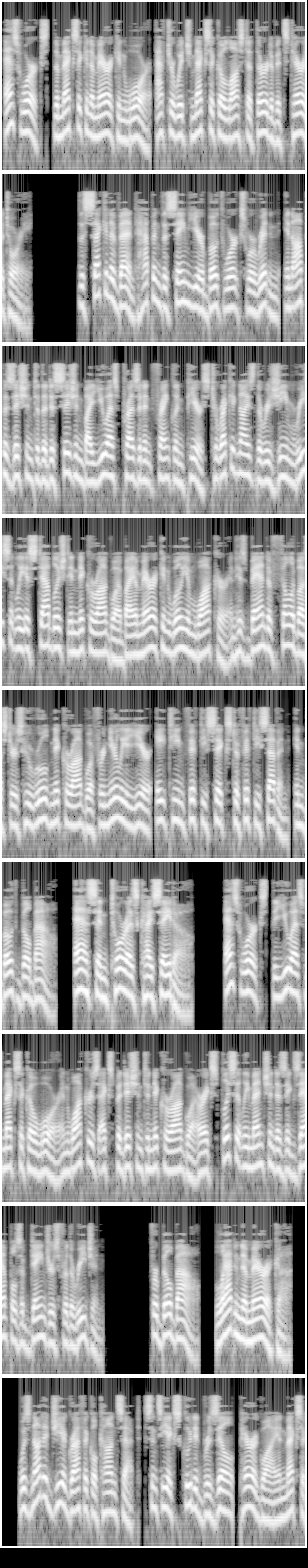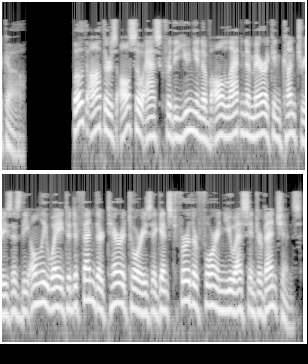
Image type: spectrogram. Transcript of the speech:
S works, The Mexican–American War, after which Mexico lost a third of its territory. The second event happened the same year both works were written, in opposition to the decision by U.S. President Franklin Pierce to recognize the regime recently established in Nicaragua by American William Walker and his band of filibusters who ruled Nicaragua for nearly a year, 1856–57, in both Bilbao's and Torres Caicedo S. works, the U.S.-Mexico War and Walker's expedition to Nicaragua are explicitly mentioned as examples of dangers for the region. For Bilbao, Latin America was not a geographical concept, since he excluded Brazil, Paraguay and Mexico. Both authors also ask for the union of all Latin American countries as the only way to defend their territories against further foreign U.S. interventions.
